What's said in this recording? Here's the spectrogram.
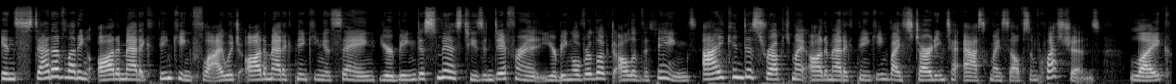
instead of letting automatic thinking fly, which automatic thinking is saying, you're being dismissed, he's indifferent, you're being overlooked, all of the things, I can disrupt my automatic thinking by starting to ask myself some questions like,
